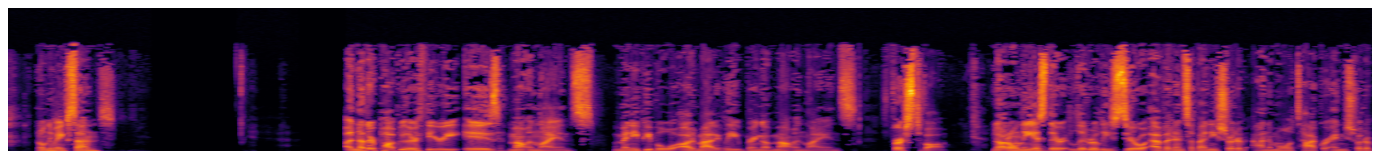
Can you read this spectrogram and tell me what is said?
It only makes sense. Another popular theory is mountain lions. Many people will automatically bring up mountain lions. First of all, not only is there literally zero evidence of any sort of animal attack or any sort of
